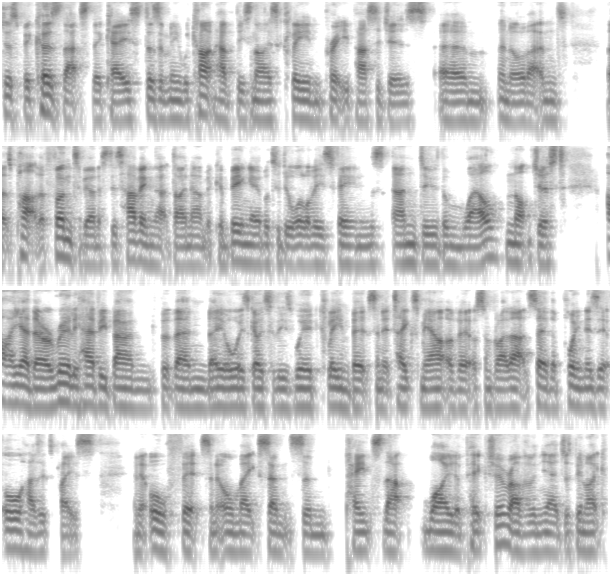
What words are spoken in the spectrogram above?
just because that's the case doesn't mean we can't have these nice, clean, pretty passages um, and all that. And that's part of the fun, to be honest, is having that dynamic of being able to do all of these things and do them well, not just oh yeah, they're a really heavy band, but then they always go to these weird clean bits and it takes me out of it or something like that. So the point is it all has its place and it all fits and it all makes sense and paints that wider picture rather than yeah, just being like,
